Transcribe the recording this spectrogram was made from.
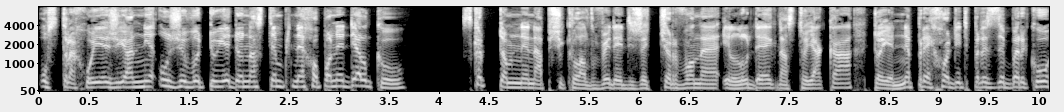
ustrachuję, że ja nie używotuję do następnego poniedziałku? Skąd to mnie na przykład wiedzieć, że czerwone i ludek na stojaka to je neprechodzić przez zeberku,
